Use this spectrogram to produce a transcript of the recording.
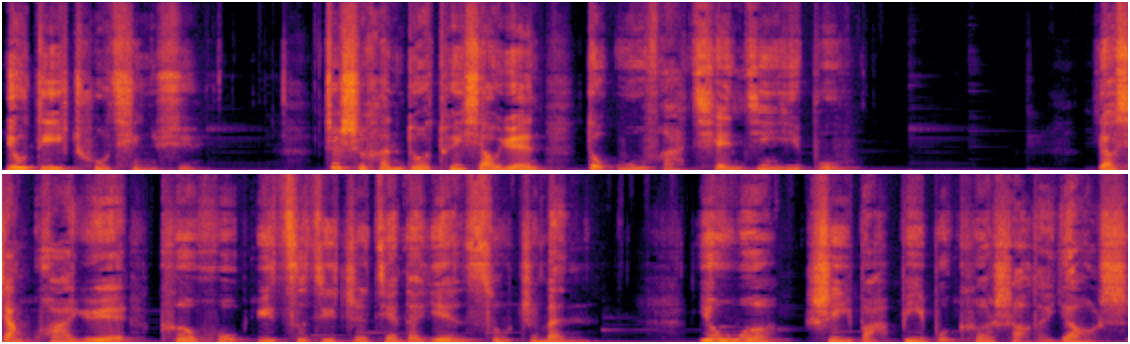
有抵触情绪，这是很多推销员都无法前进一步。要想跨越客户与自己之间的严肃之门，幽默是一把必不可少的钥匙。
